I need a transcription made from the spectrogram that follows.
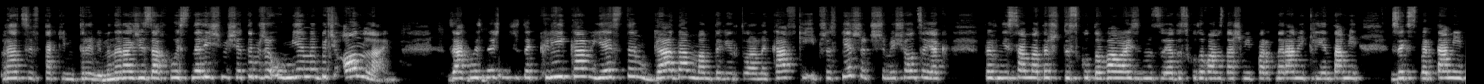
pracy w takim trybie. My na razie zachłysnęliśmy się tym, że umiemy być online. Zachłysnęliśmy się, że klikam, jestem, gadam, mam te wirtualne kawki i przez pierwsze trzy miesiące, jak pewnie sama też dyskutowałaś, ja dyskutowałam z naszymi partnerami, klientami, z ekspertami,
